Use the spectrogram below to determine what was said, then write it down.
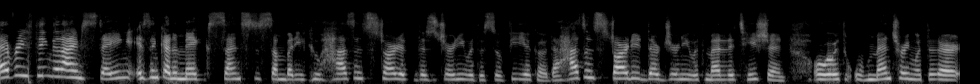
everything that I'm saying isn't going to make sense to somebody who hasn't started this journey with the Sophia Code, that hasn't started their journey with meditation or with mentoring with their,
